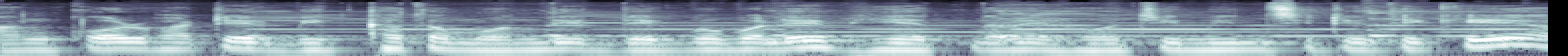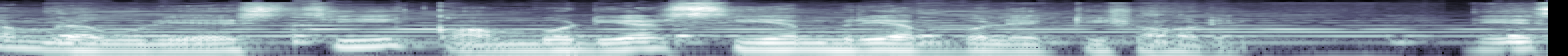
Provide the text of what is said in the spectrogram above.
আঙ্কোর ভাটের বিখ্যাত মন্দির দেখব বলে ভিয়েতনামের হোচিমিন সিটি থেকে আমরা উড়ে এসেছি কম্বোডিয়ার সিএম রিয়াব বলে একটি শহরে। দেশ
